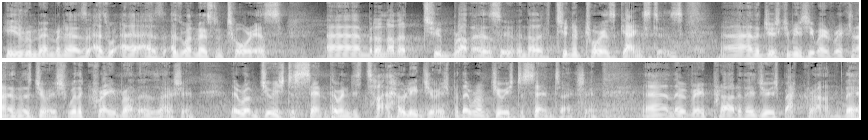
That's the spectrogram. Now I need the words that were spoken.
he's remembered as, as, as, as one of the most notorious uh, but another two brothers, another two notorious gangsters, uh, and the Jewish community won't recognize them as Jewish, were the Kray brothers, actually. They were of Jewish descent. They were wholly Jewish, but they were of Jewish descent, actually. And they were very proud of their Jewish background. Their,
